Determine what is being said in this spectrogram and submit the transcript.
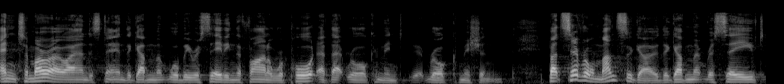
and tomorrow, I understand, the government will be receiving the final report of that Royal, Com Royal, Commission. But several months ago, the government received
